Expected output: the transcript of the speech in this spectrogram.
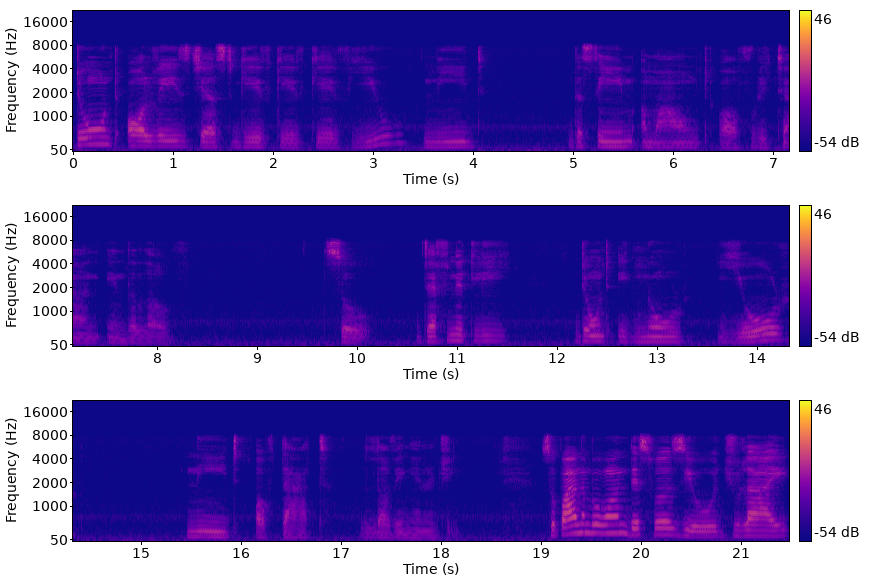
Don't always just give, give, give. You need the same amount of return in the love. So, definitely don't ignore your need of that loving energy. So, pile number one, this was your July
